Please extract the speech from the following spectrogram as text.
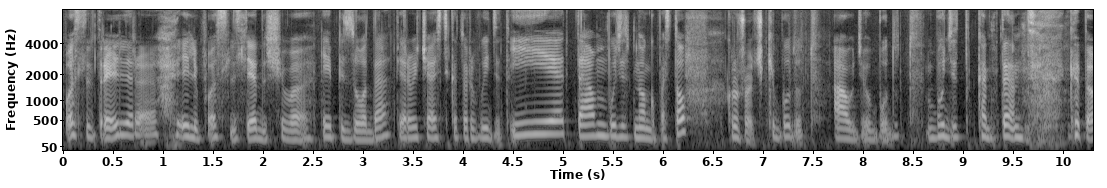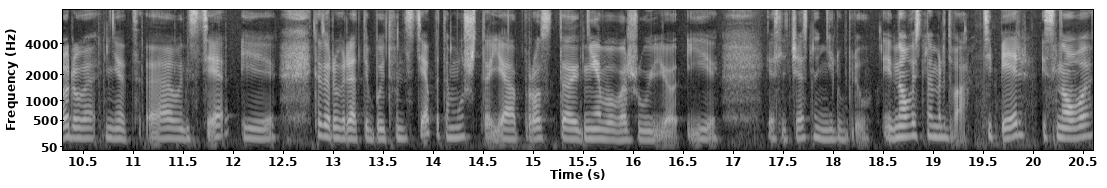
после трейлера или после следующего эпизода, первой части, который выйдет. И там будет много постов, кружочки будут, аудио будут, будет контент, которого нет э, в инсте, и который вряд ли будет в инсте, потому что я просто не вывожу ее и, если честно, не люблю. И новость номер два. Теперь и снова,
